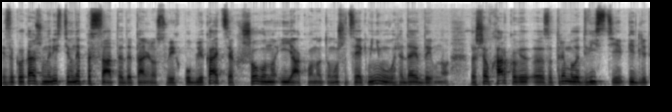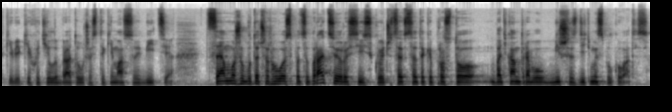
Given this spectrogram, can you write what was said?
і закликаю журналістів не писати детально у своїх публікаціях, що воно і як воно, тому що це як мінімум виглядає дивно. Лише в Харкові е, затримали 200 підлітків, які хотіли брати участь в такій масовій бійці. Це може бути черговою спецоперацією російською, чи це все таки просто батькам треба більше з дітьми спілкуватися?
